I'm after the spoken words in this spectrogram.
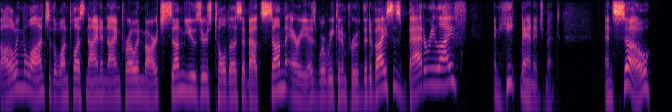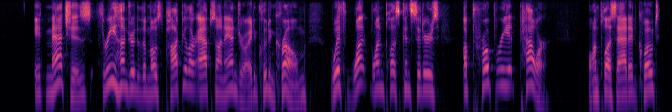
following the launch of the OnePlus 9 and 9 Pro in March, some users told us about some areas where we could improve the device's battery life and heat management. And so, it matches 300 of the most popular apps on Android, including Chrome, with what OnePlus considers appropriate power. OnePlus added, quote,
